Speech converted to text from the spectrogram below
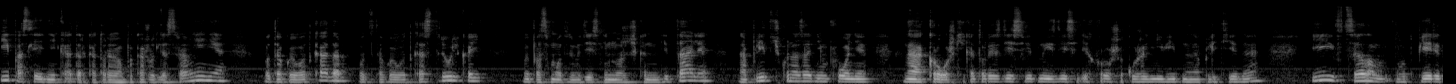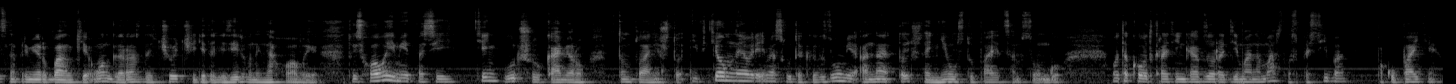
И последний кадр, который я вам покажу для сравнения. Вот такой вот кадр, вот с такой вот кастрюлькой. Мы посмотрим здесь немножечко на детали. на плиточку на заднем фоне, на крошки, которые здесь видны, здесь этих крошек уже не видно на плите, да. И в целом, вот перец, например, в банке, он гораздо четче детализированный на Huawei. То есть Huawei имеет по сей день лучшую камеру в том плане, что и в темное время суток, и в зуме она точно не уступает Samsung. Вот такой вот кратенький обзор от Димана Масла. Спасибо, покупайте.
